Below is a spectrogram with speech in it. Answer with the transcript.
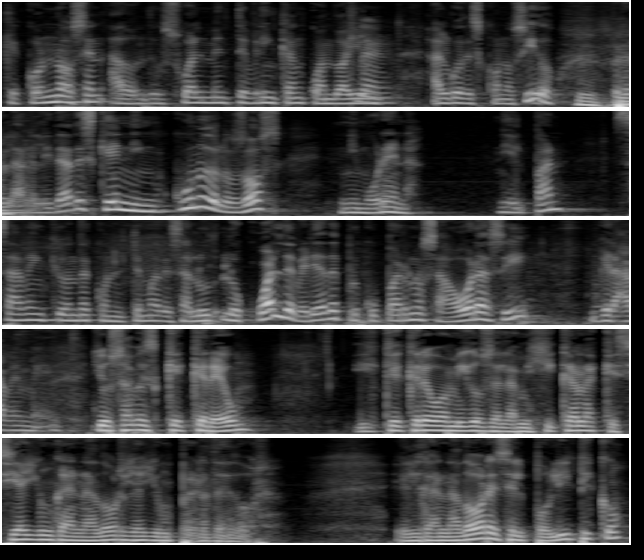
que conocen a donde usualmente brincan cuando hay un- algo desconocido. Pero la realidad es que ninguno de los dos, ni Morena, ni el PAN, saben qué onda con el tema de salud, lo cual debería de preocuparnos ahora sí gravemente. Yo sabes qué creo, y qué creo amigos de la mexicana, que sí hay un ganador y hay un perdedor. El ganador es el político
